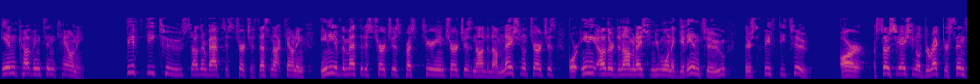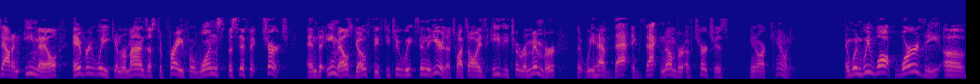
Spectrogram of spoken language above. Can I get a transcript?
in Covington County. 52 Southern Baptist churches. That's not counting any of the Methodist churches, Presbyterian churches, non denominational churches, or any other denomination you want to get into. There's 52. Our associational director sends out an email every week and reminds us to pray for one specific church. And the emails go 52 weeks in the year. That's why it's always easy to remember that we have that exact number of churches in our county. And when we walk worthy of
